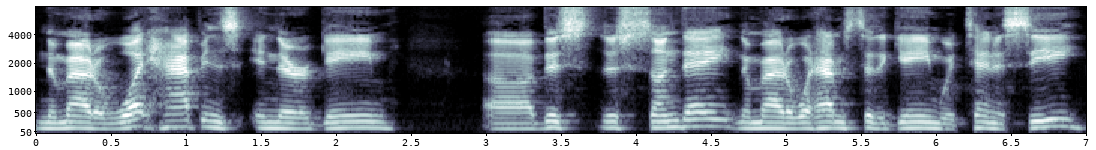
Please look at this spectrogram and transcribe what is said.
no matter what happens in their game uh, this this Sunday, no matter what happens to the game with Tennessee,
